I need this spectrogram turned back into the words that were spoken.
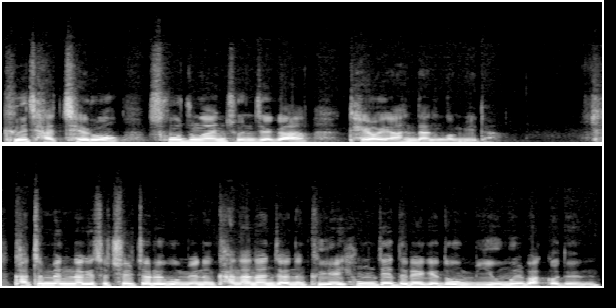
그 자체로 소중한 존재가 되어야 한다는 겁니다. 같은 맥락에서 7절을 보면은 가난한 자는 그의 형제들에게도 미움을 받거든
